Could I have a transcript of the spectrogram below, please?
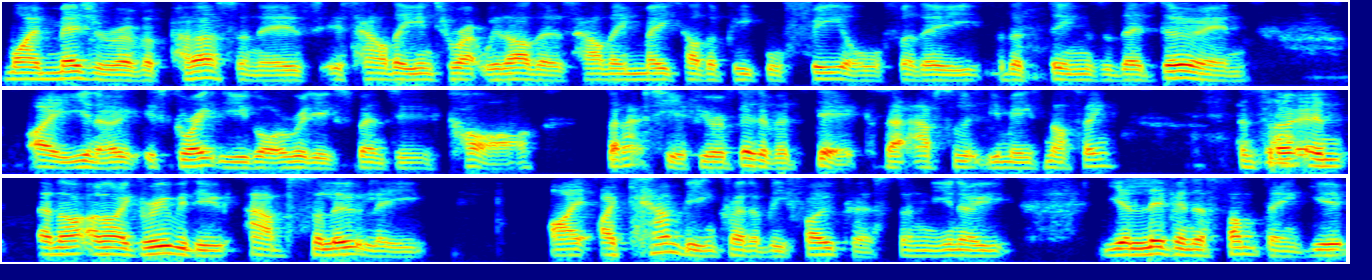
my measure of a person is is how they interact with others, how they make other people feel for the for the things that they're doing. I you know it's great that you got a really expensive car, but actually, if you're a bit of a dick, that absolutely means nothing. And so, yeah. and and I, and I agree with you absolutely. I I can be incredibly focused, and you know, you're living as something. You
